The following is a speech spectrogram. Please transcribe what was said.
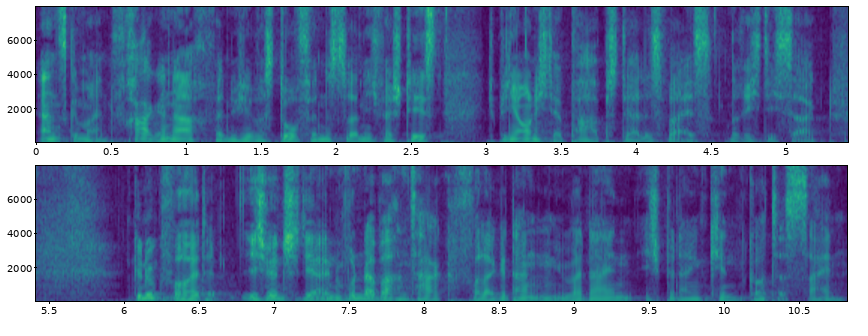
Ernst gemeint. Frage nach, wenn du hier was doof findest oder nicht verstehst. Ich bin ja auch nicht der Papst, der alles weiß und richtig sagt. Genug für heute. Ich wünsche dir einen wunderbaren Tag voller Gedanken über dein Ich bin ein Kind Gottes sein.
